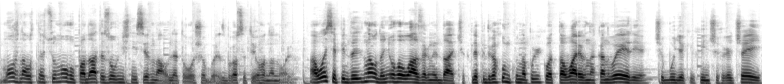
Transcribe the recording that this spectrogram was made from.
Можна от на цю ногу подати зовнішній сигнал для того, щоб збросити його на ноль. А ось я під'єднав до нього лазерний датчик для підрахунку, наприклад, товарів на конвейері чи будь-яких інших речей.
